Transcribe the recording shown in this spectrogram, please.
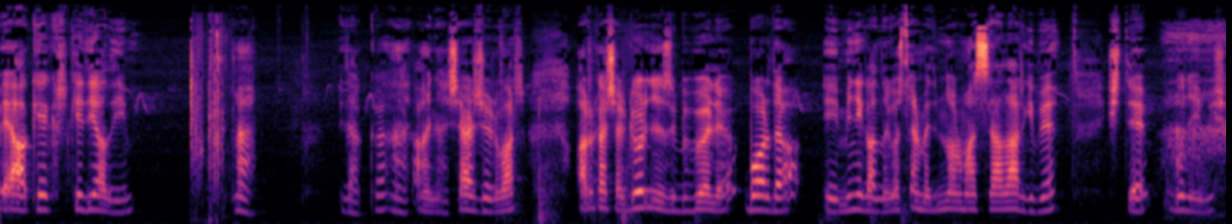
Ve AK-47'yi alayım. Heh. Bir dakika. Heh, aynen şarjörü var. Arkadaşlar gördüğünüz gibi böyle bu arada e, minigun'da göstermedim. Normal silahlar gibi. İşte bu neymiş?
